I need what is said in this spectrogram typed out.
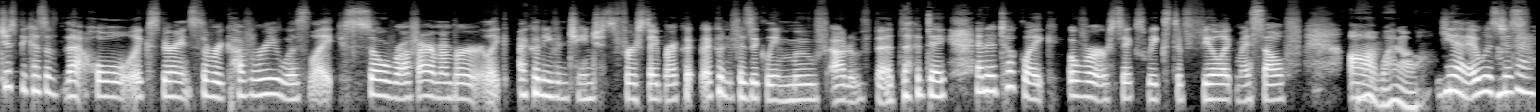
just because of that whole experience, the recovery was like so rough. I remember like I couldn't even change his first diaper. I, could, I couldn't physically move out of bed that day. And it took like over six weeks to feel like myself. Um oh, wow. yeah, it was just Okay.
